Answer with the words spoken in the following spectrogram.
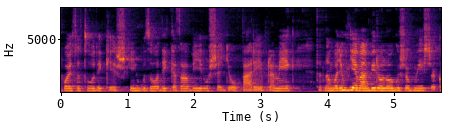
folytatódik és kihúzódik ez a vírus egy jó pár évre még. Tehát nem vagyunk nyilván virológusok, mi is csak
